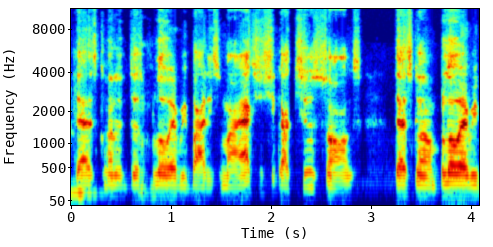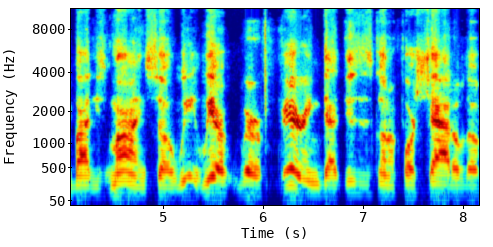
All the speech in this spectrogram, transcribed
that's gonna just blow everybody's mind. Actually, she got two songs that's gonna blow everybody's mind. So we we're we're fearing that this is gonna foreshadow the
